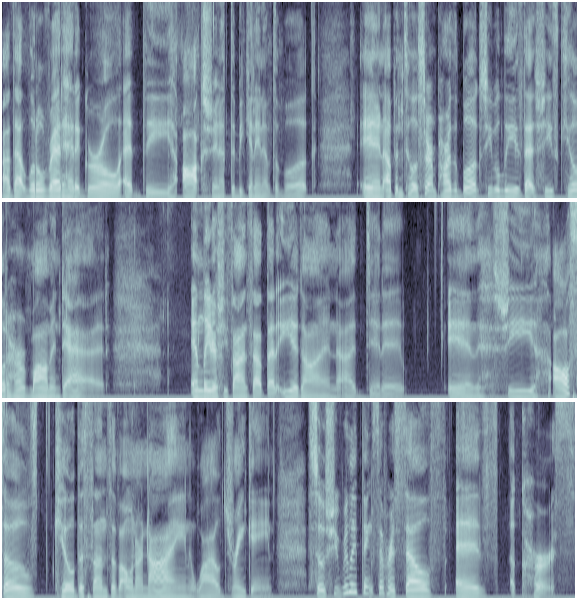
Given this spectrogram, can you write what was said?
uh, that little redheaded girl at the auction at the beginning of the book. And up until a certain part of the book, she believes that she's killed her mom and dad. And later she finds out that Eogan uh, did it. And she also killed the sons of Owner 9 while drinking. So she really thinks of herself as a curse.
